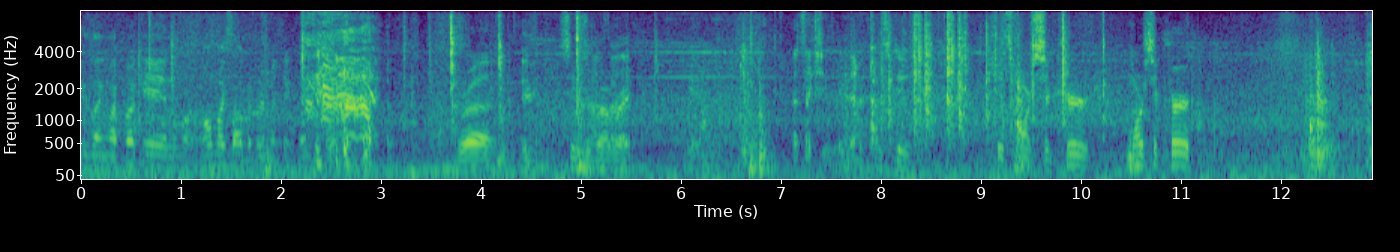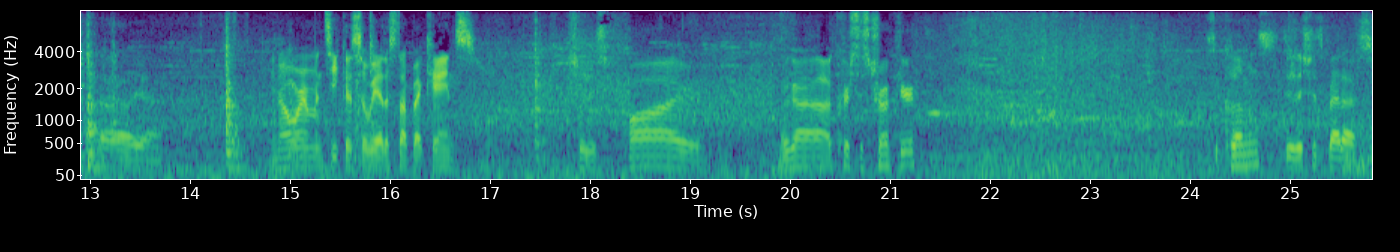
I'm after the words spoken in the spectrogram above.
he's like, my fucking, all my sockets are missing. Bruh. Seems about right. Yeah. That's actually way better. That's good. It's more secure. More secure. Oh yeah. You know we're in Manteca, so we had to stop at Canes. Shit is fire. We got uh, Chris's truck here. It's a Cummins. Dude, this shit's badass.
